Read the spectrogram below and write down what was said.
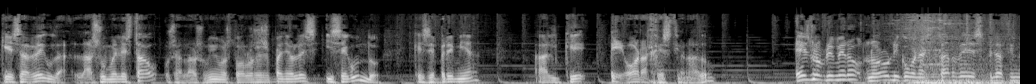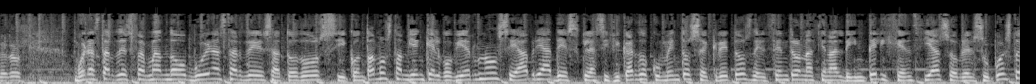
Que esa deuda la asume el Estado, o sea, la asumimos todos los españoles, y segundo, que se premia al que peor ha gestionado. Es lo primero, no lo único. Buenas tardes, Piracineros. Buenas tardes, Fernando. Buenas tardes a todos. Y contamos también que el Gobierno se abre a desclasificar documentos secretos del Centro Nacional de Inteligencia sobre el supuesto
